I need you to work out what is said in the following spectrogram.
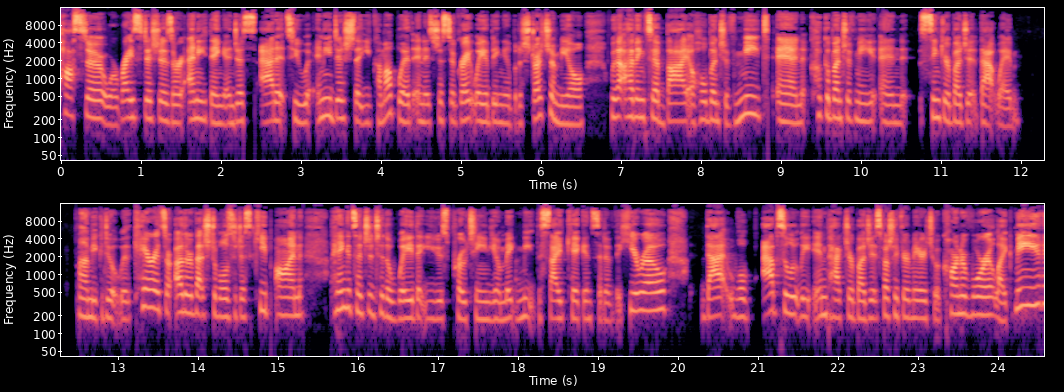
pasta or rice dishes or anything and just add it to any dish that you come up with. And it's just a great way of being able to stretch a meal without having to buy a whole bunch of meat and cook a bunch of meat and sink your budget that way. Um, you can do it with carrots or other vegetables just keep on paying attention to the way that you use protein. You know, make meat the sidekick instead of the hero that will absolutely impact your budget, especially if you're married to a carnivore like me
